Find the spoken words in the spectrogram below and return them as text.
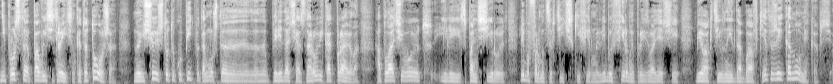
Не просто повысить рейтинг, это тоже, но еще и что-то купить, потому что э, передачи о здоровье, как правило, оплачивают или спонсируют либо фармацевтические фирмы, либо фирмы, производящие биоактивные добавки. Это же экономика все.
